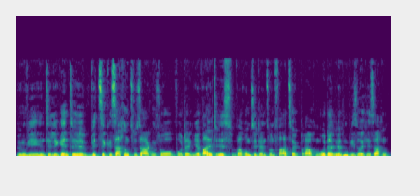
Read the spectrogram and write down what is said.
irgendwie intelligente, witzige Sachen zu sagen, so wo denn ihr Wald ist, warum sie denn so ein Fahrzeug brauchen oder irgendwie solche Sachen.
